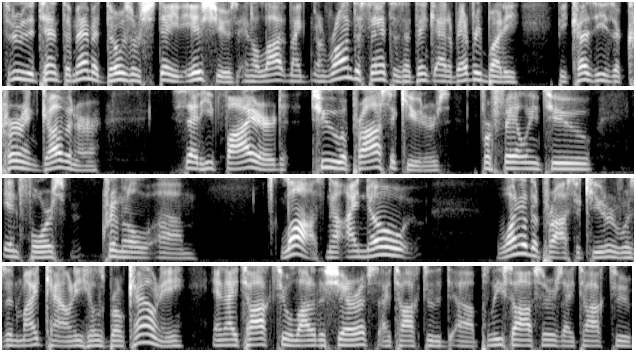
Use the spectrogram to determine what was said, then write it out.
through the Tenth Amendment, those are state issues. And a lot, like Ron DeSantis, I think, out of everybody, because he's a current governor, said he fired two prosecutors for failing to enforce criminal. Um, laws. Now, I know one of the prosecutors was in my county, Hillsborough County, and I talked to a lot of the sheriffs. I talked to the uh, police officers. I talked to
